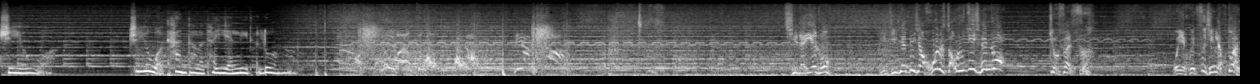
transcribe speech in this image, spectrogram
只有我，只有我看到了他眼里的落寞。契丹野种，你今天别想活着扫出聚贤庄！就算死，我也会自行了断。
